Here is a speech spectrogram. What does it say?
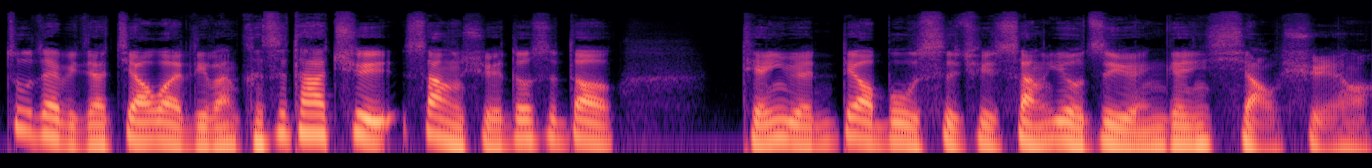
住在比较郊外的地方，可是他去上学都是到田园调布市去上幼稚园跟小学哦，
